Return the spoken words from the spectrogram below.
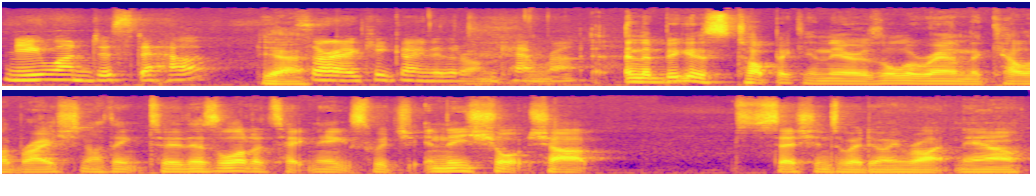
new one just out. Yeah. Sorry, I keep going to the wrong camera. And the biggest topic in there is all around the calibration, I think, too. There's a lot of techniques which, in these short, sharp sessions we're doing right now,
